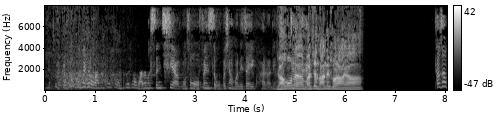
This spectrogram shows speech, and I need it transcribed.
我不是被他玩了，我就被他玩的我生气啊！我说我分手，我不想和你在一块了。然后呢？完，这男的说啥呀？他说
